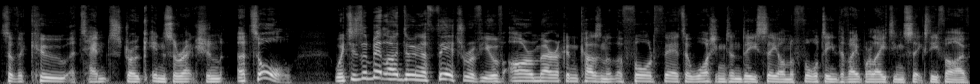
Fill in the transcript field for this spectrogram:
to the coup attempt stroke insurrection at all. Which is a bit like doing a theatre review of Our American Cousin at the Ford Theatre, Washington, D.C. on the 14th of April 1865,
